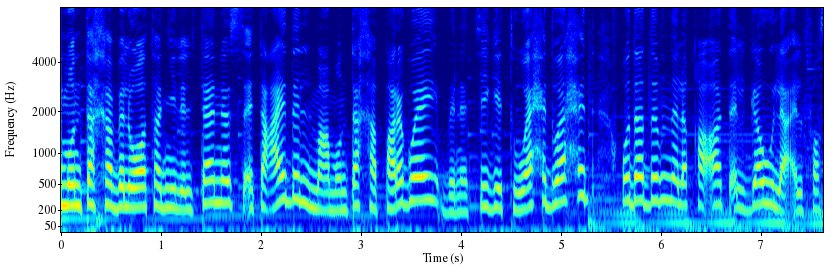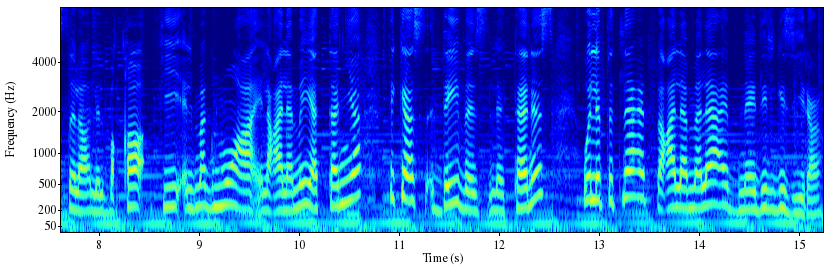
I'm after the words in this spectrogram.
المنتخب الوطني للتنس اتعادل مع منتخب باراغواي بنتيجة 1-1 وده ضمن لقاءات الجولة الفاصلة للبقاء في المجموعة العالمية الثانية في كأس ديفيز للتنس واللي بتتلعب على ملاعب نادي الجزيرة.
